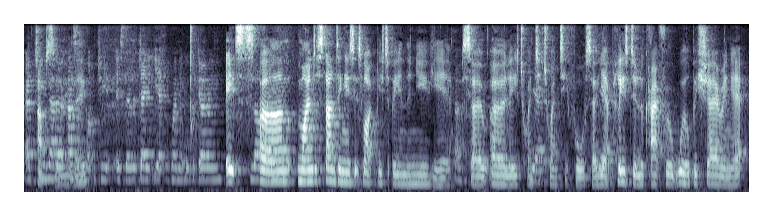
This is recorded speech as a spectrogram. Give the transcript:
uh, do Absolutely. you know? As in, what, do you, is there a date yet when it will be going? It's um, my understanding is it's likely to be in the new year, okay. so early 2024. Yeah. So yeah. yeah. please do look out for it. We'll be sharing it.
